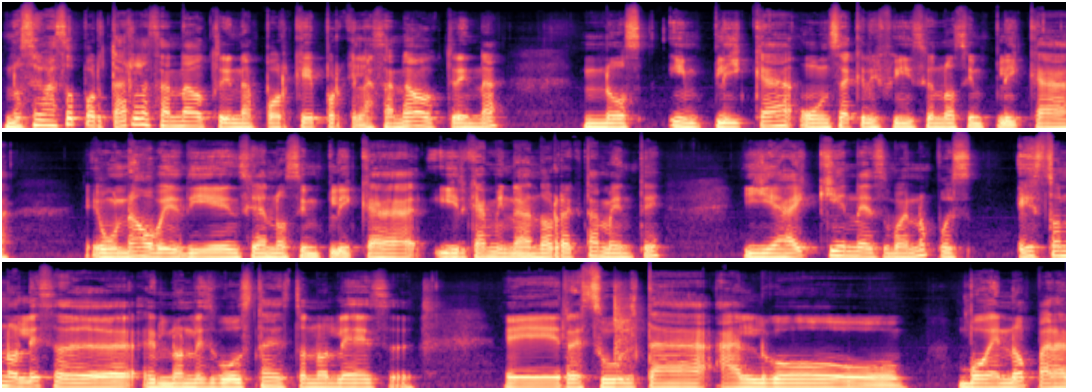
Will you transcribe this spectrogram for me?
no se va a soportar la sana doctrina. ¿Por qué? Porque la sana doctrina nos implica un sacrificio, nos implica eh, una obediencia, nos implica ir caminando rectamente. Y hay quienes, bueno, pues esto no les, eh, no les gusta, esto no les resulta algo bueno para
